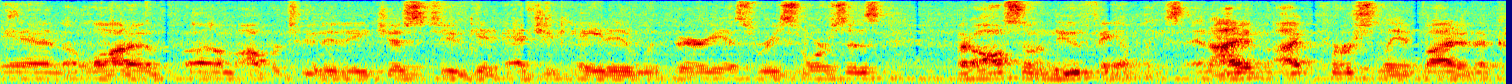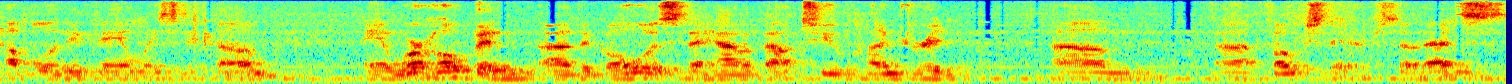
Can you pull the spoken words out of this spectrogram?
and a lot of um, opportunity just to get educated with various resources, but also new families. And I've, I've personally invited a couple of new families to come. And we're hoping, uh, the goal is to have about 200 um, uh, folks there. So that's,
